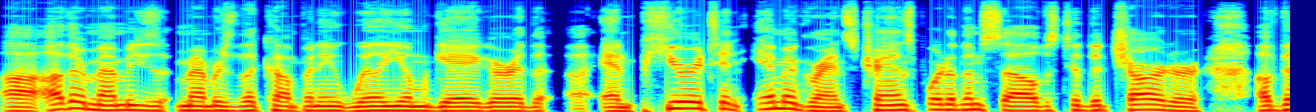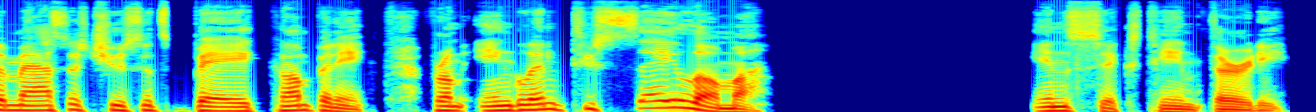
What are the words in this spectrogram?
uh, other members members of the company, William Gager, the, uh, and Puritan immigrants transported themselves to the charter of the Massachusetts Bay Company from England to Salem in 1630,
